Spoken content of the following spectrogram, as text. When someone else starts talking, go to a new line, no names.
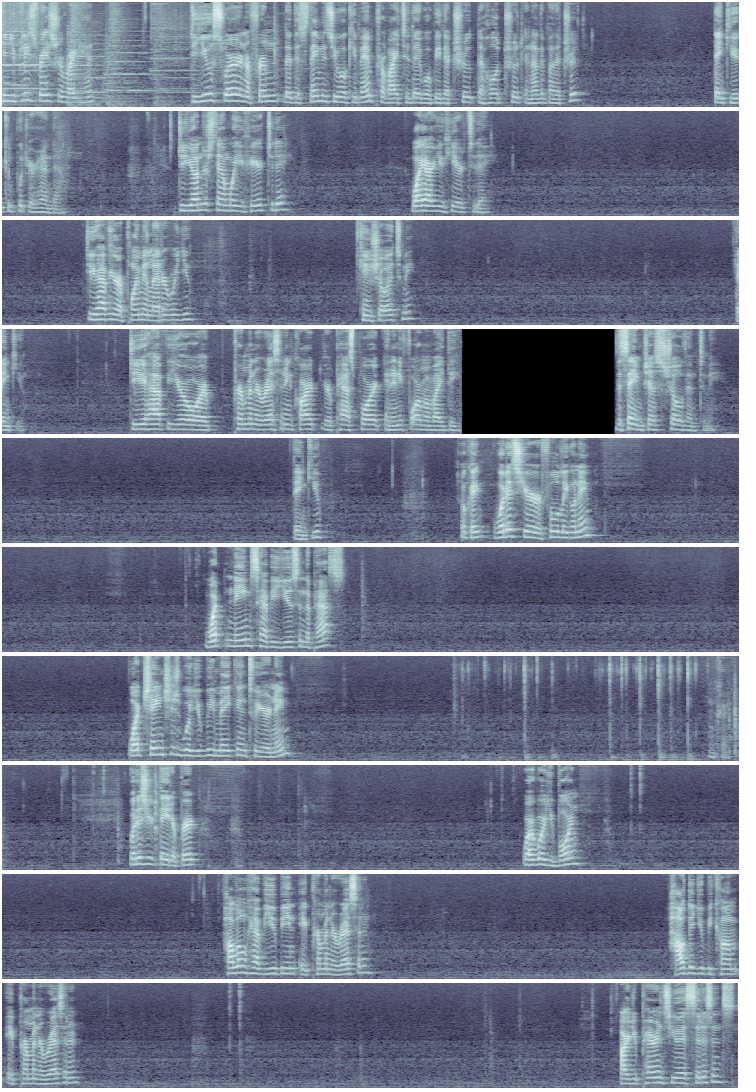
Can you please raise your right hand? Do you swear and affirm that the statements you will give and provide today will be the truth, the whole truth, and nothing but the truth? Thank you. You can put your hand down. Do you understand why you're here today? Why are you here today? Do you have your appointment letter with you? Can you show it to me? Thank you. Do you have your permanent resident card, your passport, and any form of ID? The same, just show them to me. Thank you. Okay, what is your full legal name? What names have you used in the past? What changes will you be making to your name? Okay. What is your date of birth? Where were you born? How long have you been a permanent resident? How did you become a permanent resident? Are your parents U.S. citizens?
